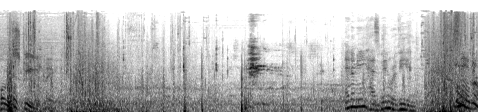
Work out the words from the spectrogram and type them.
Oh, excuse me. Enemy has been revealed. Never.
